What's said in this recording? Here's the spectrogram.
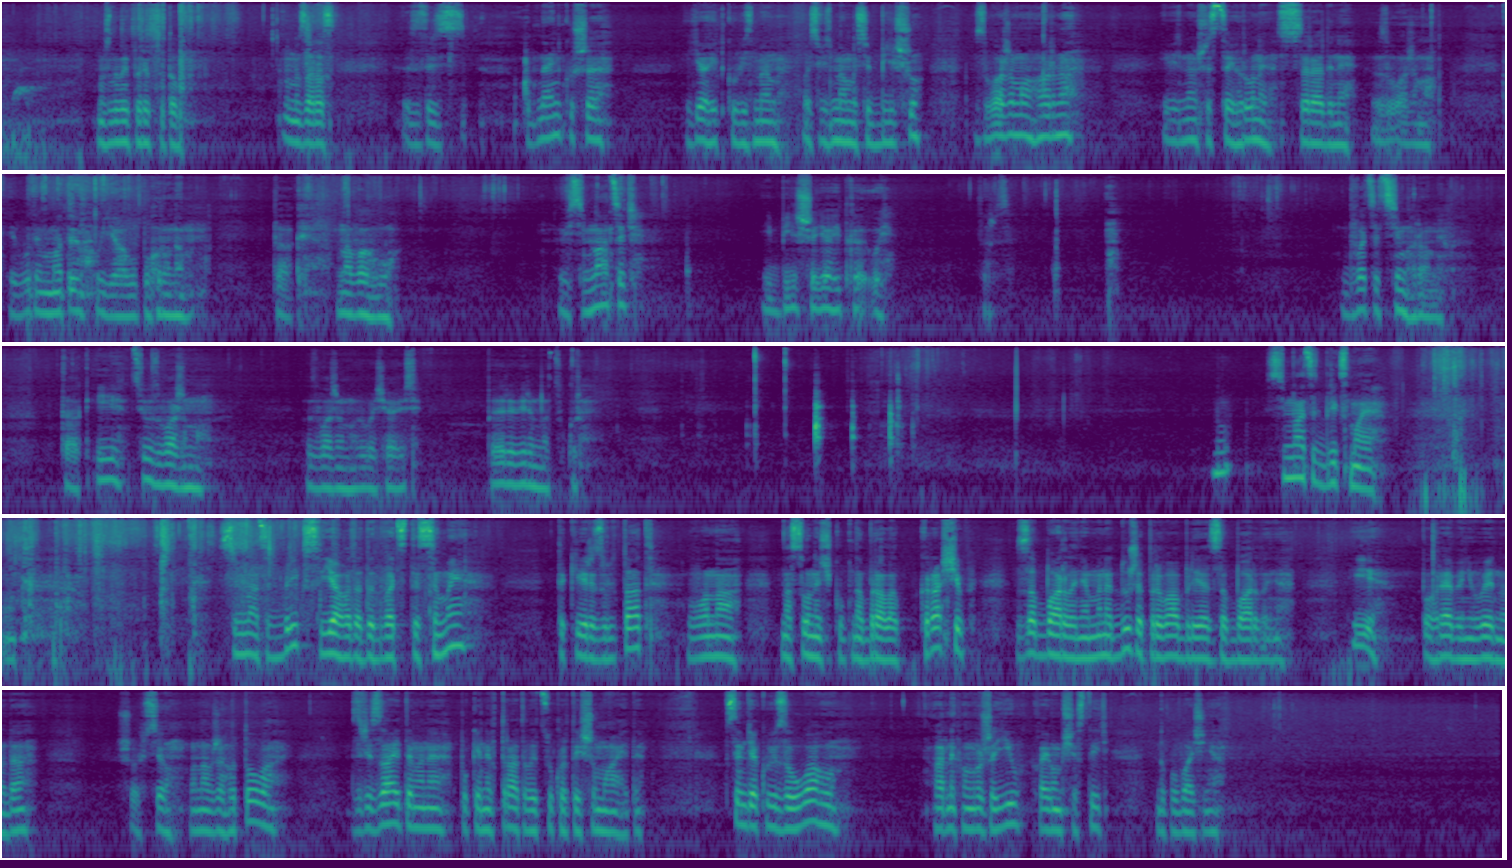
Можливо, і перепутав. Ну, Ми зараз одненьку ще ягідку візьмемо. Ось візьмемо ось більшу, зважимо гарно. І візьмемо ще з цієї грони зсередини зважимо. І будемо мати уяву по гронам. Так, на вагу. 18. І більша ягідка. Ой. Зараз. 27 грамів. Так, і цю зважимо. Зважимо, вибачаюсь. Перевіримо на цукор. Ну, 17 брікс має. От. 17 брікс, ягода до 27. Такий результат. Вона на сонечку б набрала краще б забарвлення. Мене дуже приваблює забарвлення. І по гребеню видно, да, що все, вона вже готова. Зрізайте мене, поки не втратили цукор та що маєте. Всім дякую за увагу. Гарних вам врожаїв, хай вам щастить. До побачення.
